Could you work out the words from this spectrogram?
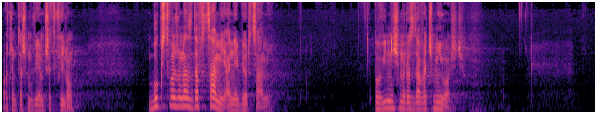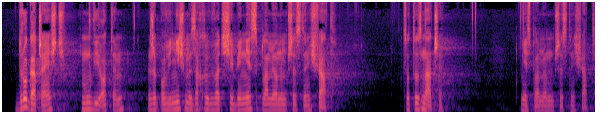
o czym też mówiłem przed chwilą. Bóg stworzył nas dawcami, a nie biorcami. Powinniśmy rozdawać miłość. Druga część mówi o tym, że powinniśmy zachowywać siebie niesplamionym przez ten świat. Co to znaczy? Niesplamionym przez ten świat.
